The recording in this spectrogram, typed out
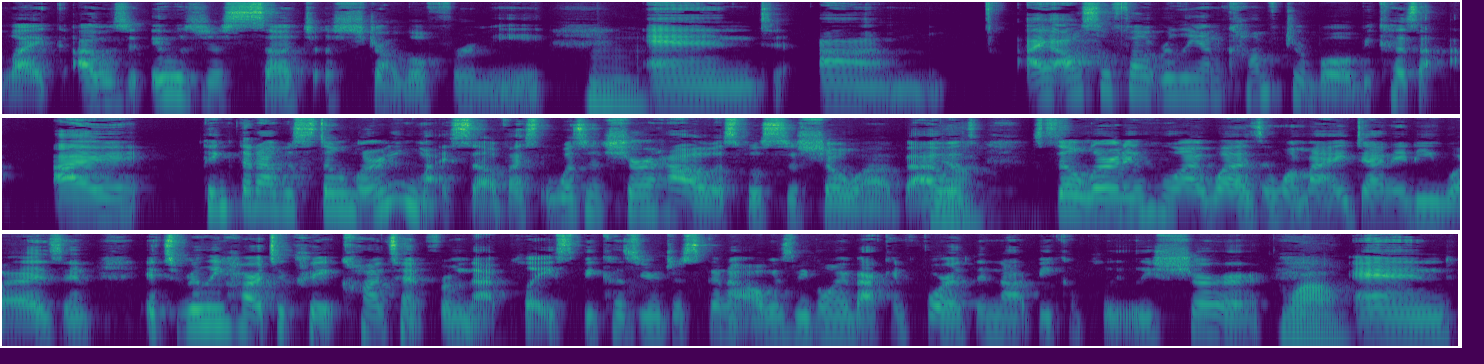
Like I was, it was just such a struggle for me. Hmm. And um, I also felt really uncomfortable because I think that I was still learning myself. I wasn't sure how I was supposed to show up. I yeah. was still learning who I was and what my identity was. And it's really hard to create content from that place because you're just going to always be going back and forth and not be completely sure. Wow. And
